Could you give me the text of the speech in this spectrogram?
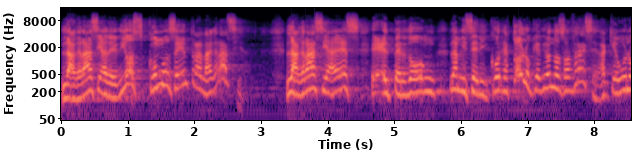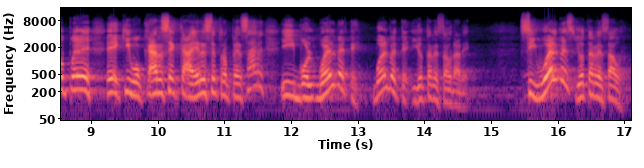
La gracia de Dios. ¿Cómo se entra la gracia? La gracia es el perdón, la misericordia, todo lo que Dios nos ofrece. A que uno puede equivocarse, caerse, tropezar y vuélvete, vuélvete y yo te restauraré. Si vuelves, yo te restauro.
